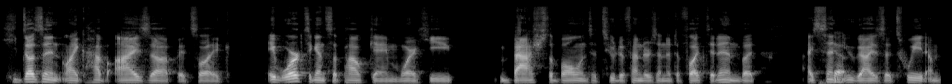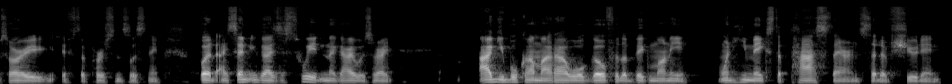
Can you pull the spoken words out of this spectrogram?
he doesn't like have eyes up it's like it worked against the PAOK game where he bashed the ball into two defenders and it deflected in but I sent yeah. you guys a tweet. I'm sorry if the person's listening, but I sent you guys a tweet and the guy was right. Aguibou Camara will go for the big money when he makes the pass there instead of shooting.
